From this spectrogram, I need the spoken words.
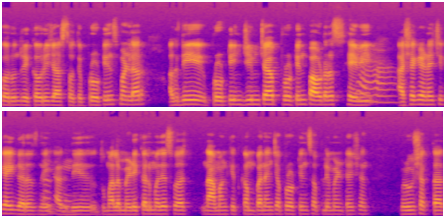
करून रिकव्हरी जास्त होते प्रोटीन्स म्हणल्यावर अगदी प्रोटीन जिमच्या प्रोटीन पावडर्स हेवी हा. अशा घेण्याची काही गरज नाही. अगदी तुम्हाला मेडिकलमध्ये सुद्धा नामांकित कंपन्यांच्या प्रोटीन सप्लिमेंटेशन मिळू शकतात.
